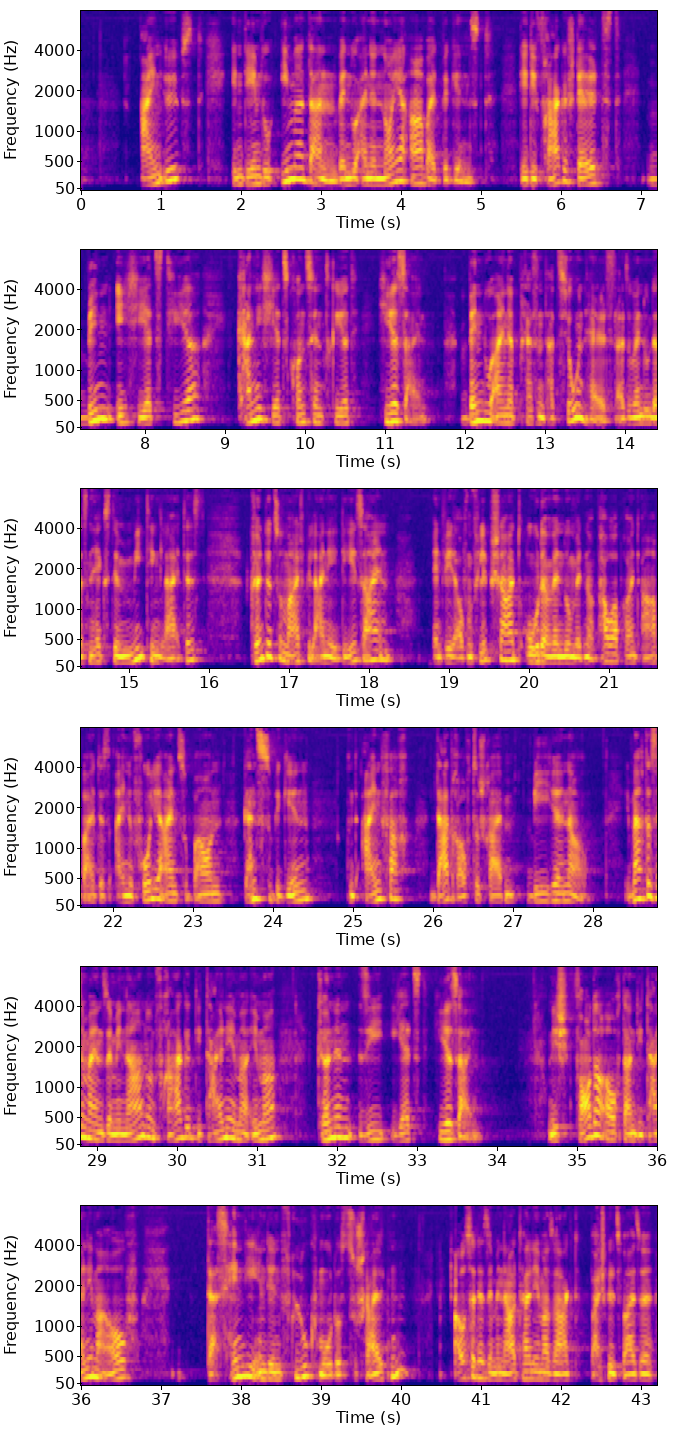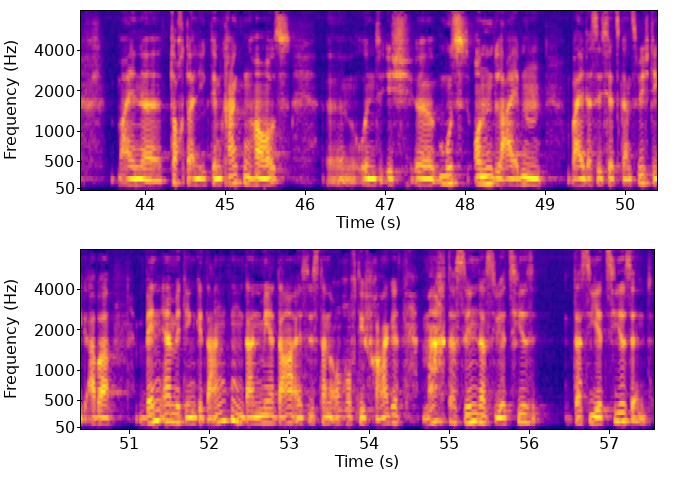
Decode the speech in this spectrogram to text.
einübst, indem du immer dann, wenn du eine neue Arbeit beginnst, dir die Frage stellst, bin ich jetzt hier? Kann ich jetzt konzentriert hier sein. Wenn du eine Präsentation hältst, also wenn du das nächste Meeting leitest, könnte zum Beispiel eine Idee sein, entweder auf dem Flipchart oder wenn du mit einer PowerPoint arbeitest, eine Folie einzubauen, ganz zu Beginn und einfach da drauf zu schreiben, be here now. Ich mache das in meinen Seminaren und frage die Teilnehmer immer, können sie jetzt hier sein? Und ich fordere auch dann die Teilnehmer auf, das Handy in den Flugmodus zu schalten Außer der Seminarteilnehmer sagt beispielsweise, meine Tochter liegt im Krankenhaus und ich äh, muss on bleiben, weil das ist jetzt ganz wichtig. Aber wenn er mit den Gedanken dann mehr da ist, ist dann auch auf die Frage, macht das Sinn, dass wir jetzt hier, dass Sie jetzt hier sind?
